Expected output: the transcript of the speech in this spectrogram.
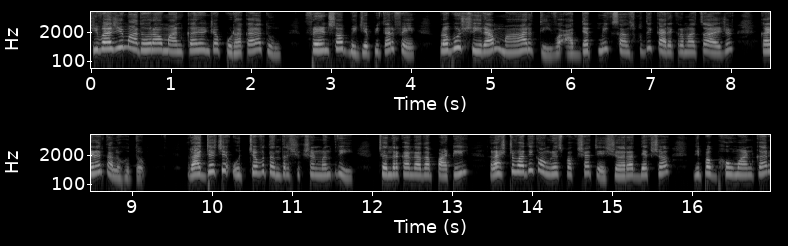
शिवाजी माधवराव मानकर यांच्या पुढाकारातून फ्रेंड्स ऑफ बीजेपी तर्फे प्रभू श्रीराम महाआरती व आध्यात्मिक सांस्कृतिक कार्यक्रमाचं आयोजन करण्यात आलं होतं. राज्याचे उच्च व तंत्र शिक्षण मंत्री चंद्रकांतदादा पाटील राष्ट्रवादी काँग्रेस पक्षाचे शहराध्यक्ष दीपक भाऊ मानकर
